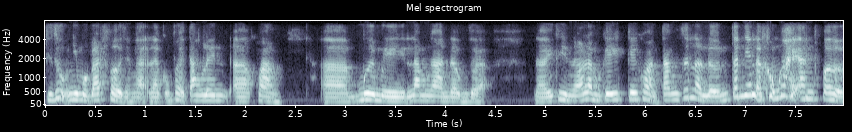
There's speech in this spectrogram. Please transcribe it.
thí dụ như một bát phở chẳng hạn là cũng phải tăng lên uh, khoảng uh, 10 15 ngàn đồng rồi ạ. Đấy thì nó là một cái cái khoản tăng rất là lớn. Tất nhiên là không ai ăn phở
